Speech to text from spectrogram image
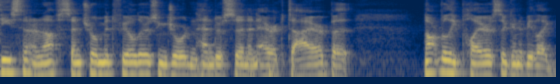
decent enough central midfielders in Jordan Henderson and Eric Dier, but not really players that are going to be like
